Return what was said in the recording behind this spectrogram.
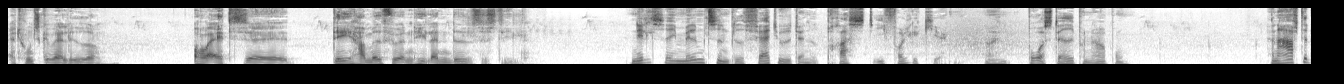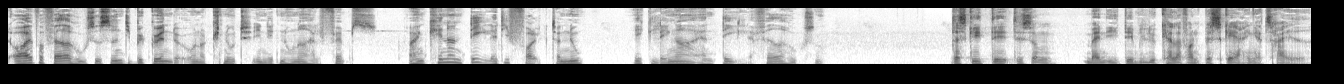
at hun skal være leder. Og at øh, det har medført en helt anden ledelsesstil. Nils er i mellemtiden blevet færdiguddannet præst i Folkekirken, og han bor stadig på Nørrebro. Han har haft et øje på faderhuset, siden de begyndte under Knut i 1990, og han kender en del af de folk, der nu ikke længere er en del af faderhuset. Der skete det, det som man i det miljø kalder for en beskæring af træet.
